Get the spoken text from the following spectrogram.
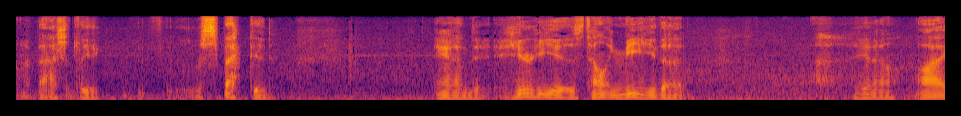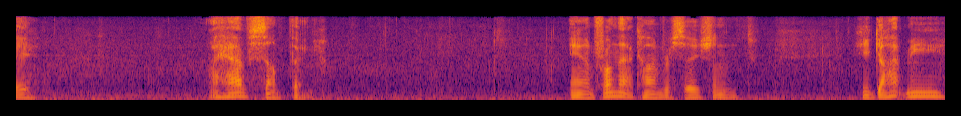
unabashedly respected. And here he is telling me that, you know, I, I have something. And from that conversation, he got me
